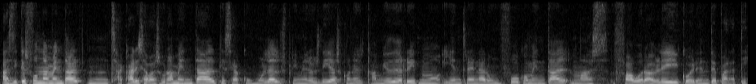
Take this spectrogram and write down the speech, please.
Así que es fundamental mm, sacar esa basura mental que se acumula los primeros días con el cambio de ritmo y entrenar un foco mental más favorable y coherente para ti.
